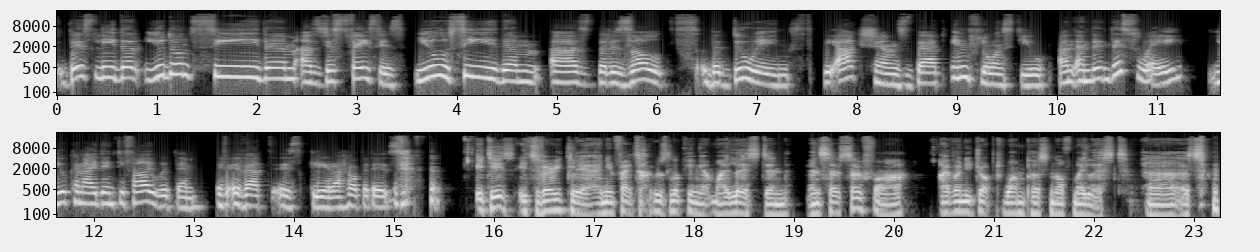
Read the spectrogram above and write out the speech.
this leader, you don't see them as just faces. You see them as the results, the doings, the actions that influenced you. And, and in this way, you can identify with them, if, if that is clear. I hope it is. it is. It's very clear. And in fact, I was looking at my list and, and so, so far, I've only dropped one person off my list, uh,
